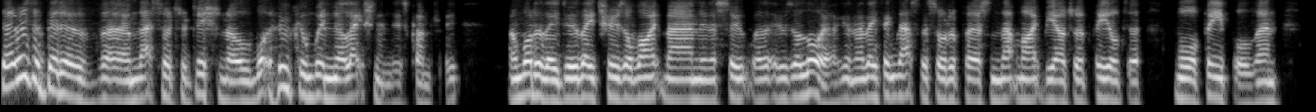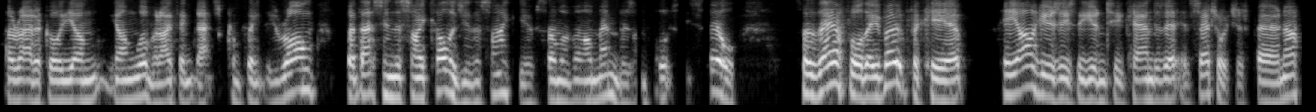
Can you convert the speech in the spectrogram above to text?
there is a bit of um, that sort of traditional what, who can win an election in this country and what do they do? They choose a white man in a suit who's a lawyer. You know they think that's the sort of person that might be able to appeal to more people than a radical young young woman. I think that's completely wrong but that's in the psychology the psyche of some of our members unfortunately still. So therefore they vote for Keir. He argues he's the unity candidate etc which is fair enough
